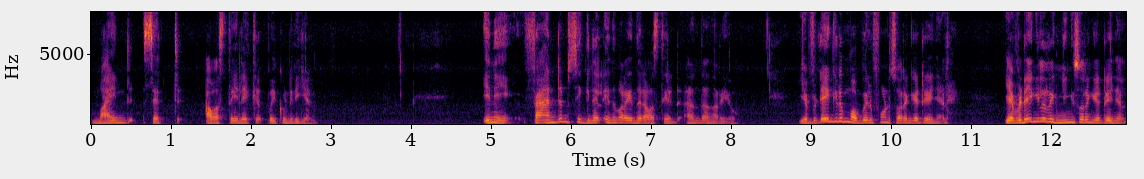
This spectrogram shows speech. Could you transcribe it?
മൈൻഡ് സെറ്റ് അവസ്ഥയിലേക്ക് പോയിക്കൊണ്ടിരിക്കുകയാണ്. ഇനി ഫാന്റം സിഗ്നൽ എന്ന് പറയുന്നൊരു അവസ്ഥയുണ്ട് അതെന്താണെന്നറിയോ? എവിടെയെങ്കിലും മൊബൈൽ ഫോൺ സ്വരം കേട്ട് കഴിഞ്ഞാൽ എവിടെയെങ്കിലും റിങ്ങിങ് സ്വരം കേട്ട് കഴിഞ്ഞാൽ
